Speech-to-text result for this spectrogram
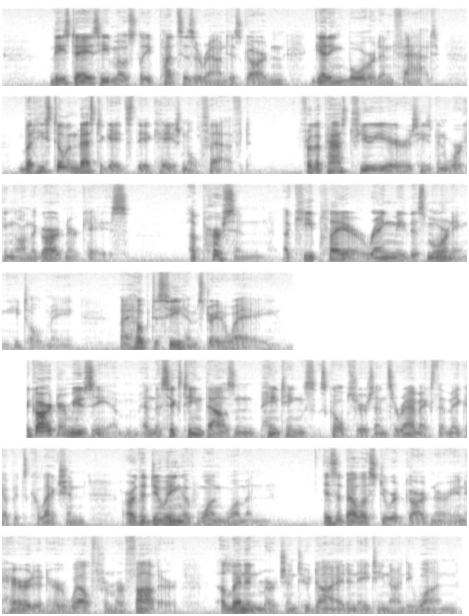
These days he mostly putzes around his garden, getting bored and fat. But he still investigates the occasional theft. For the past few years he's been working on the Gardner case. A person, a key player, rang me this morning, he told me. I hope to see him straight away. The Gardner Museum and the 16,000 paintings, sculptures, and ceramics that make up its collection are the doing of one woman. Isabella Stewart Gardner inherited her wealth from her father, a linen merchant who died in 1891.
